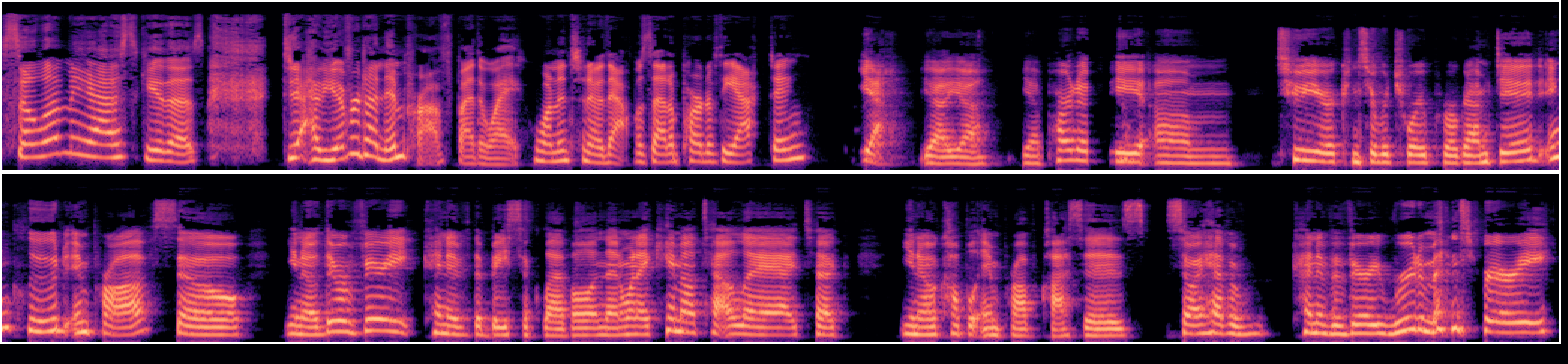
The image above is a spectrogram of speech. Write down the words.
so, let me ask you this. have you ever done improv, by the way? Wanted to know that. Was that a part of the acting? Yeah, yeah, yeah. Yeah, part of the um, two year conservatory program did include improv. So, you know, they were very kind of the basic level. And then when I came out to LA, I took, you know, a couple improv classes. So I have a kind of a very rudimentary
